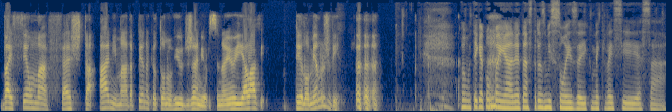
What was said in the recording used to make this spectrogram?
Vai ser uma festa animada. Pena que eu estou no Rio de Janeiro, senão eu ia lá ver. Pelo menos ver. Vamos ter que acompanhar, né, nas transmissões aí, como é que vai ser essa,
